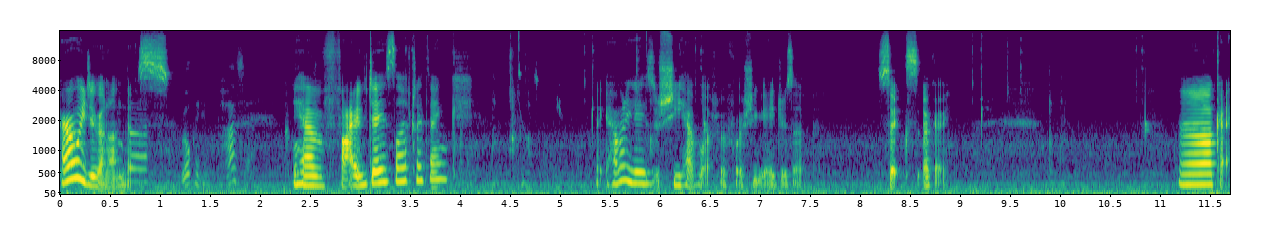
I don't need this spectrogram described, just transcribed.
How are we doing on this? We have five days left, I think. Wait, how many days does she have left before she ages up? Six. Okay. Okay.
